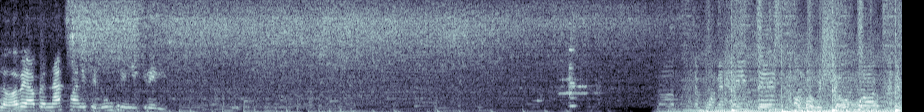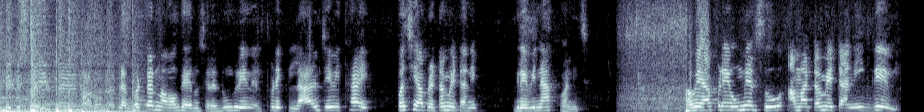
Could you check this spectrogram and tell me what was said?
હવે આપણે નાખવાની છે ડુંગળીની ગ્રેવી. બટરમાં વઘાર્યું છે ડુંગળીને થોડીક લાલ જેવી થાય, પછી આપણે ટમેટાની ગ્રેવી નાખવાની છે. હવે આપણે ઉમેરશું આમાં ટમેટાની ગ્રેવી.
